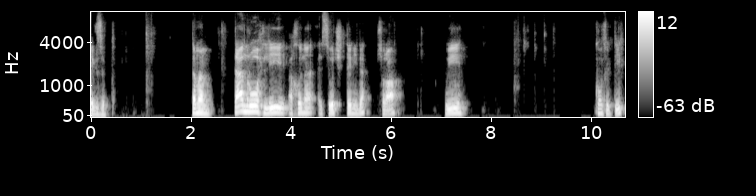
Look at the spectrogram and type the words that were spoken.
exit تمام. تعال نروح لأخونا ال switch الثاني ده بسرعة. و config t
